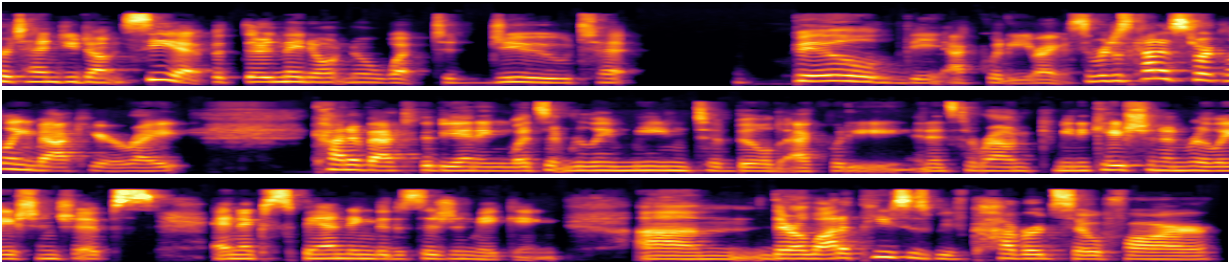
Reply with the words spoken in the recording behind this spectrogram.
pretend you don't see it, but then they don't know what to do to build the equity, right? So we're just kind of circling back here, right? Kind of back to the beginning. What's it really mean to build equity? And it's around communication and relationships and expanding the decision making. Um, there are a lot of pieces we've covered so far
